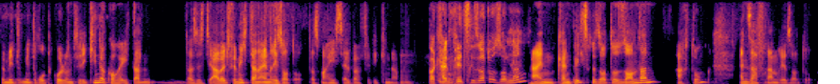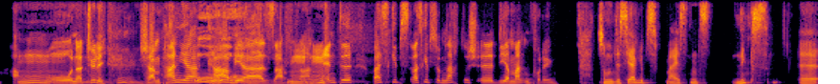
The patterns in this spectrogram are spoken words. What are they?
mit, mit Rotkohl. Und für die Kinder koche ich dann, das ist die Arbeit für mich, dann ein Risotto. Das mache ich selber für die Kinder. War kein Pilzrisotto, sondern? Nein, kein Pilzrisotto, sondern Achtung, ein Safranrisotto. Ah, oh, natürlich. Mm. Champagner, oh, Kaviar, oh, Safran, mhm. Ente. Was gibt's, was gibt's zum Nachtisch? Äh, Diamantenpudding. Zum Dessert gibt's meistens nix äh,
